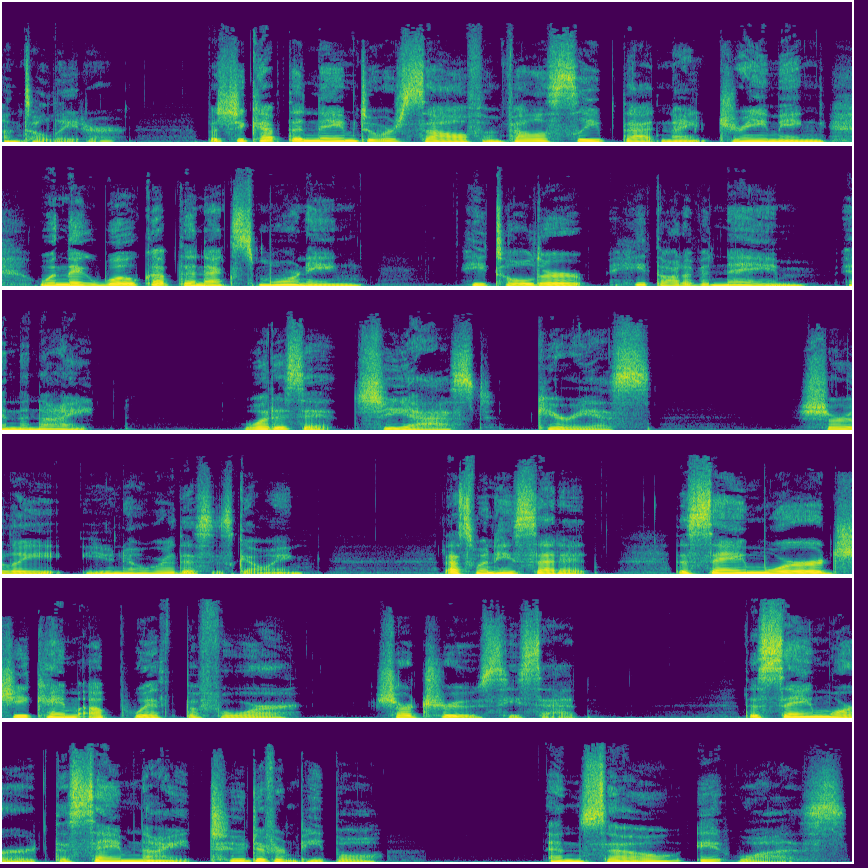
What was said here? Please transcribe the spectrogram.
until later. But she kept the name to herself and fell asleep that night dreaming. When they woke up the next morning, he told her he thought of a name in the night. What is it? she asked, curious. Surely you know where this is going. That's when he said it, the same word she came up with before. Chartreuse, he said. The same word, the same night, two different people. And so it was.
